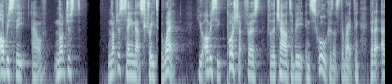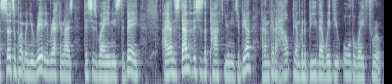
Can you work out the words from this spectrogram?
Obviously, out of not just not just saying that straight away. You obviously push at first for the child to be in school because that's the right thing. But at a certain point, when you really recognize this is where he needs to be, I understand that this is the path you need to be on, and I'm going to help you. I'm going to be there with you all the way through.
